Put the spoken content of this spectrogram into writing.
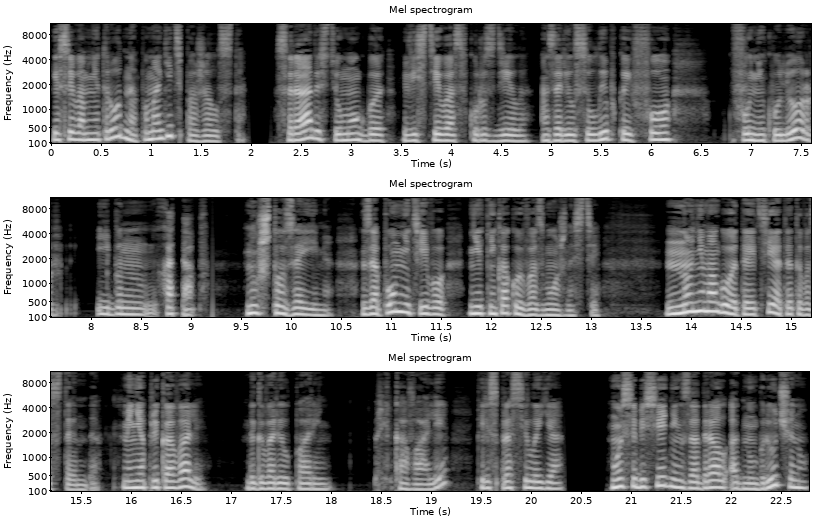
Если вам не трудно, помогите, пожалуйста. С радостью мог бы ввести вас в курс дела, озарился улыбкой Фо Фуникулер Ибн Хатаб. Ну что за имя? Запомнить его нет никакой возможности. Но не могу отойти от этого стенда. Меня приковали, — договорил парень. «Приковали?» — переспросила я. Мой собеседник задрал одну брючину,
